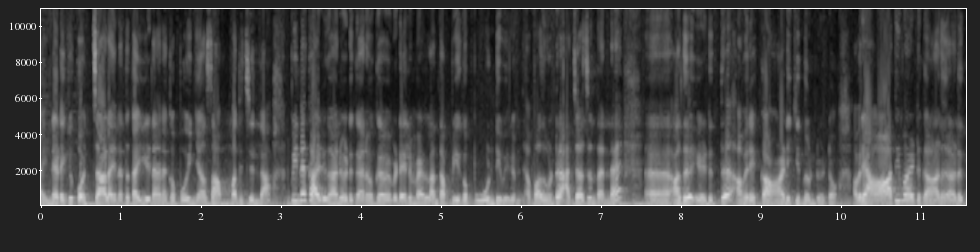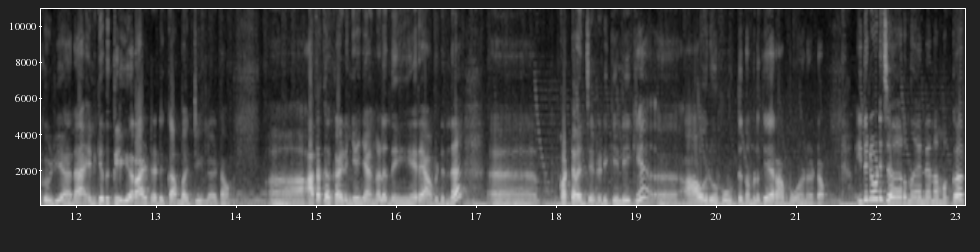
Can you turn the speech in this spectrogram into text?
അതിനിടയ്ക്ക് കൊച്ചാൾ അതിനകത്ത് കൈയിടാനൊക്കെ പോയി. ഞാൻ സമ്മതിച്ചില്ല. പിന്നെ കഴുകാനും എടുക്കാനും ഒക്കെ എവിടെയെങ്കിലും വെള്ളം തപ്പിയൊക്കെ പോണ്ടി വരും. അപ്പോൾ അതുകൊണ്ട് അച്ചാച്ചൻ തന്നെ അത് എടുത്ത് അവരെ കാണിക്കുന്നുണ്ട് കേട്ടോ. അവരെ ആദ്യമായിട്ട് കാണുകയാണ് കുഴിയാന. എനിക്കത് ക്ലിയറായിട്ട് എടുക്കാൻ പറ്റിയില്ല കേട്ടോ. അതൊക്കെ കഴിഞ്ഞ് ഞങ്ങൾ നേരെ അവിടുന്ന് അടുക്കലേക്ക് ആ, ഒരു റൂട്ട് നമ്മൾ കയറാൻ പോവാണ് കേട്ടോ. ഇതിനോട് ചേർന്ന് തന്നെ നമുക്ക്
